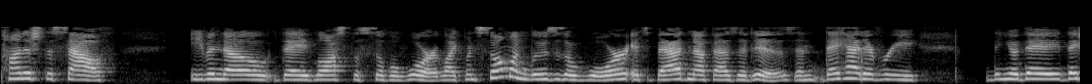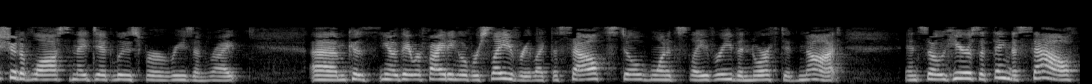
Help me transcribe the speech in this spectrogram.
punish the South even though they lost the Civil War. Like when someone loses a war, it's bad enough as it is, and they had every, you know, they they should have lost, and they did lose for a reason, right? Because um, you know they were fighting over slavery. Like the South still wanted slavery, the North did not. And so here's the thing: the South,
